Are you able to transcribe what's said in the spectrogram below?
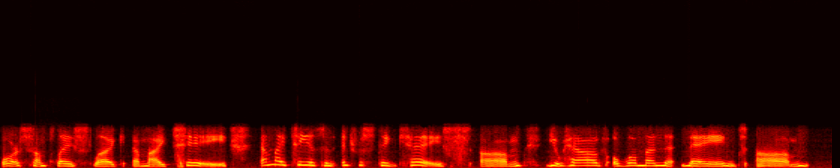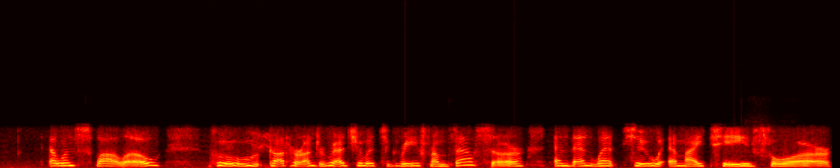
or someplace like MIT. MIT is an interesting case. Um, you have a woman named um, Ellen Swallow who got her undergraduate degree from Vassar and then went to MIT for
